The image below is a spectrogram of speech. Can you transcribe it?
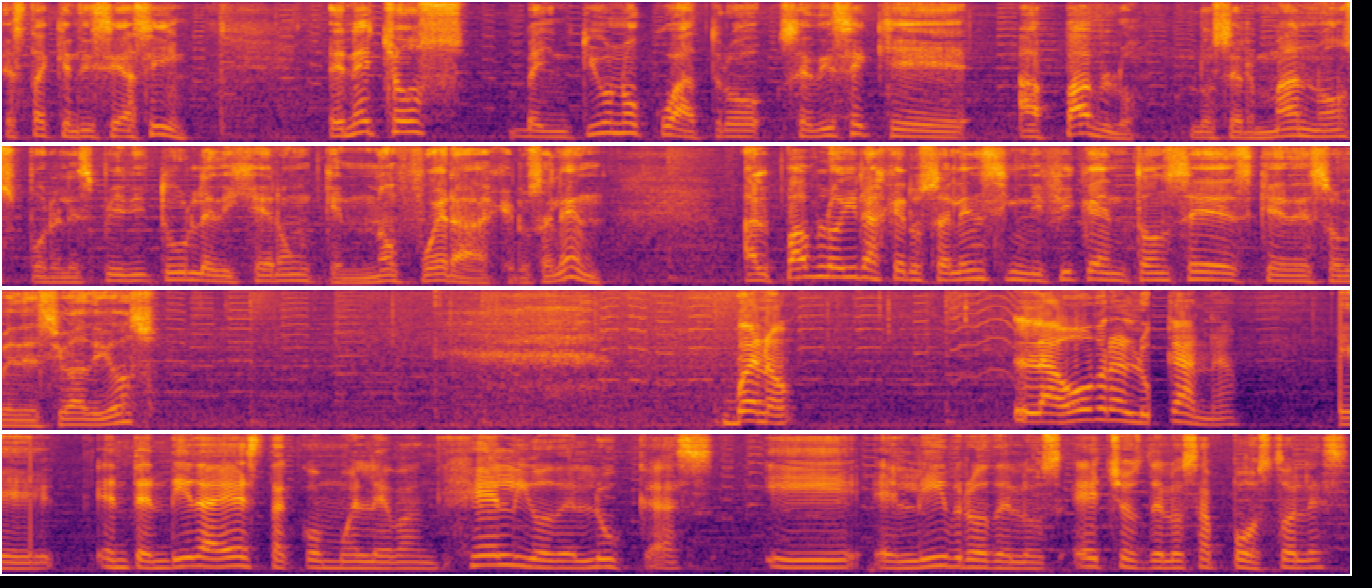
esta que dice así. En Hechos 21.4 se dice que a Pablo los hermanos por el Espíritu le dijeron que no fuera a Jerusalén. ¿Al Pablo ir a Jerusalén significa entonces que desobedeció a Dios? Bueno, la obra lucana, eh, entendida esta como el Evangelio de Lucas y el libro de los Hechos de los Apóstoles,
